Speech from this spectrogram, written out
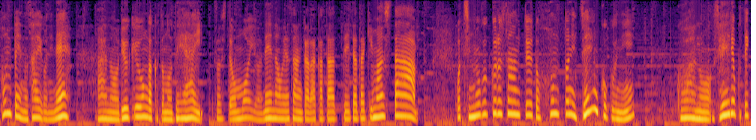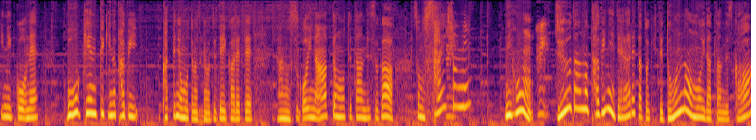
本編の最後にねあの琉球音楽との出会いそして思いをね直江さんから語っていただきましたこうチムグクルさんというと本当に全国にこうあの精力的にこうね冒険的な旅勝手に思ってますけど出ていかれてあのすごいなって思ってたんですがその最初に日本はい、縦断の旅に出られた時ってどんな思いだったんですか？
